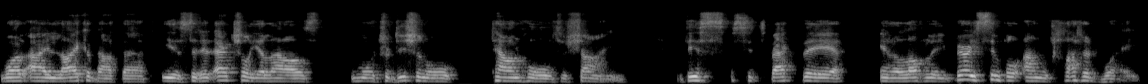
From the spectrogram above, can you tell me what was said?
What I like about that is that it actually allows more traditional town hall to shine. This sits back there in a lovely, very simple, uncluttered way.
